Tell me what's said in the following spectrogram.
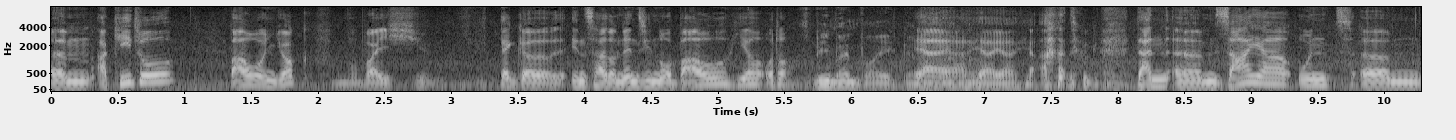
Ähm, Akito, Bao und Jok, wobei ich denke, Insider nennen sie nur Bau hier, oder? Wie beim Volk. Ja, ja, ja, ja. ja. Dann ähm, Saya und ähm,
